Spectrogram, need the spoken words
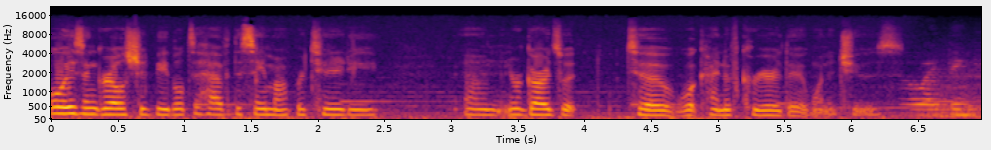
boys and girls should be able to have the same opportunity um, in regards what, to what kind of career they want to choose. So I think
